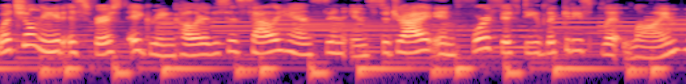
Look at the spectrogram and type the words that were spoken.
What you'll need is first a green color. This is Sally Hansen Insta-Dri in 450 Lickety Split Lime.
